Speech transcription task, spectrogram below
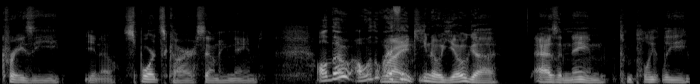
crazy, you know, sports car sounding names. Although, although right. I think you know yoga as a name completely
